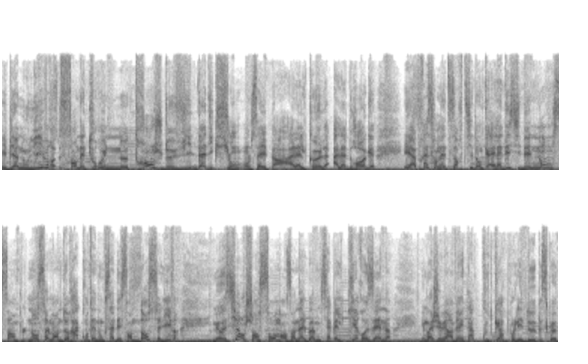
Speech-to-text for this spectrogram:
Eh bien, nous livre sans détour une tranche de vie d'addiction, on le savait pas, à l'alcool, à la drogue. Et après s'en être sortie, donc elle a décidé non, simple, non seulement de raconter donc sa descente dans ce livre, mais aussi en chanson dans un album qui s'appelle Kérosène. Et moi, j'ai eu un véritable coup de cœur pour les deux, parce que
